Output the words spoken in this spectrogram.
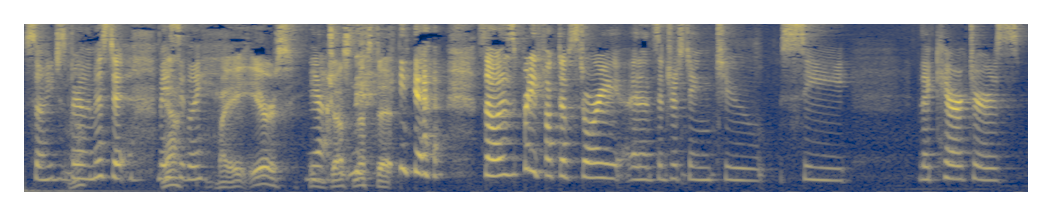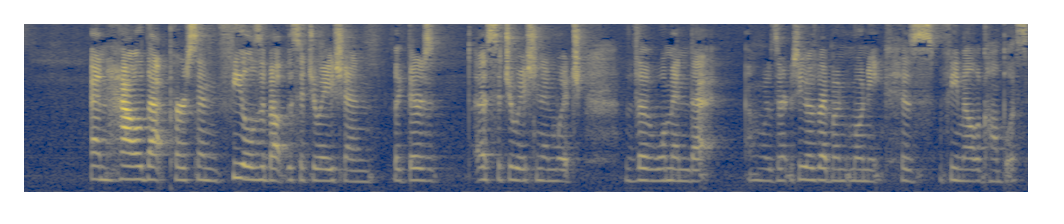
So he just barely missed it, basically. Yeah, by eight years, you Yeah. just missed it. yeah. So it's a pretty fucked up story, and it's interesting to see the characters and how that person feels about the situation. Like, there's a situation in which the woman that what is her, she goes by Monique, his female accomplice,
